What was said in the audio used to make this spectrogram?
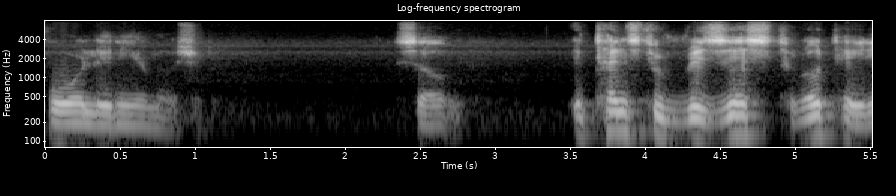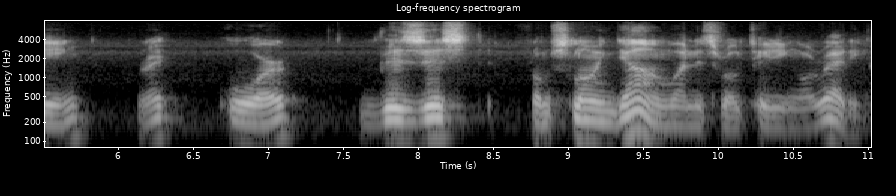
for linear motion. So it tends to resist rotating, right? Or resist from slowing down when it's rotating already,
